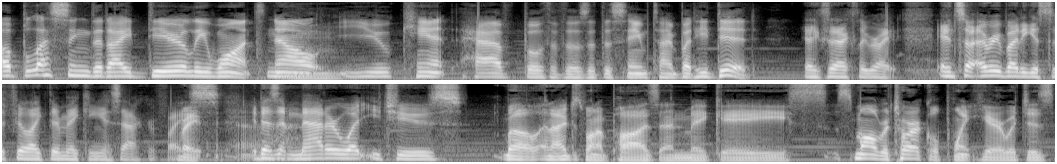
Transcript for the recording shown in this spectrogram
a blessing that I dearly want. Now, Mm. you can't have both of those at the same time, but he did. Exactly right. And so everybody gets to feel like they're making a sacrifice. It doesn't matter what you choose. Well, and I just want to pause and make a s- small rhetorical point here, which is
